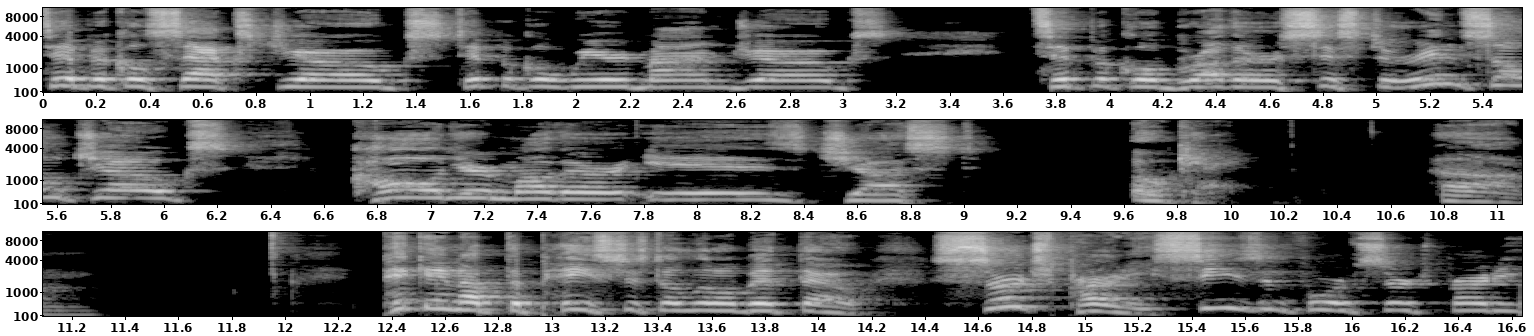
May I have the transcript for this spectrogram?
Typical sex jokes, typical weird mom jokes, typical brother sister insult jokes. Call your mother is just okay. Um, picking up the pace just a little bit though. Search Party, season four of Search Party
